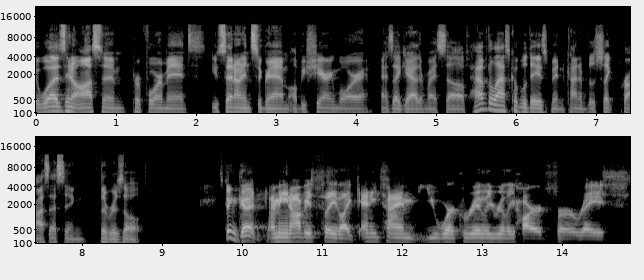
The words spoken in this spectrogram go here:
it was an awesome performance. You said on Instagram, I'll be sharing more as I gather myself. How have the last couple of days been kind of just like processing the result? It's been good. I mean, obviously, like anytime you work really, really hard for a race,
